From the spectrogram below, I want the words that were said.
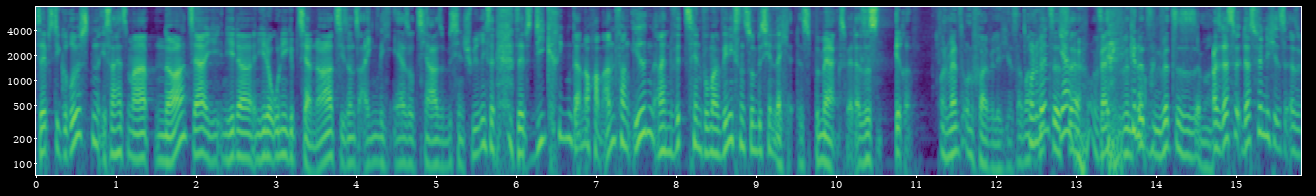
Selbst die größten, ich sage jetzt mal Nerds, ja, in jeder, in jeder Uni gibt's ja Nerds, die sonst eigentlich eher sozial so ein bisschen schwierig sind. Selbst die kriegen dann noch am Anfang irgendeinen Witz hin, wo man wenigstens so ein bisschen lächelt. Das ist bemerkenswert. Also das ist irre. Und wenn es unfreiwillig ist. Aber Und ein Witz ist, ja. äh, wenn, wenn Genau. Witz, ein Witz ist es immer. Also das, das finde ich ist, also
